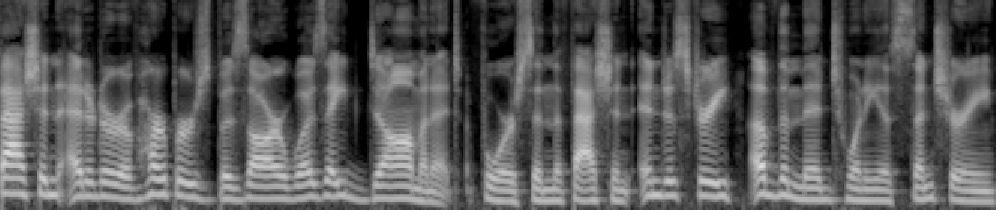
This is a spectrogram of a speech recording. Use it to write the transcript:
fashion editor of Harper's Bazaar, was a dominant force in the fashion industry of the mid 20th century.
